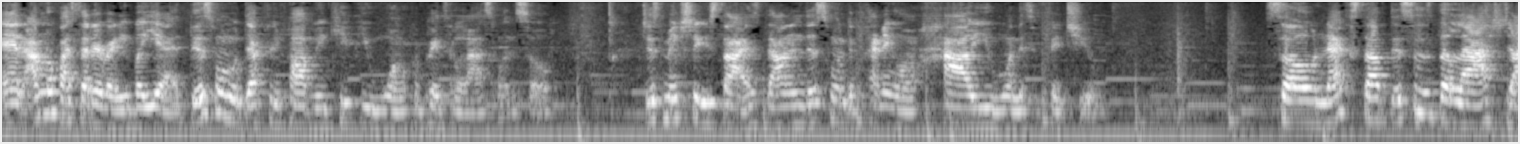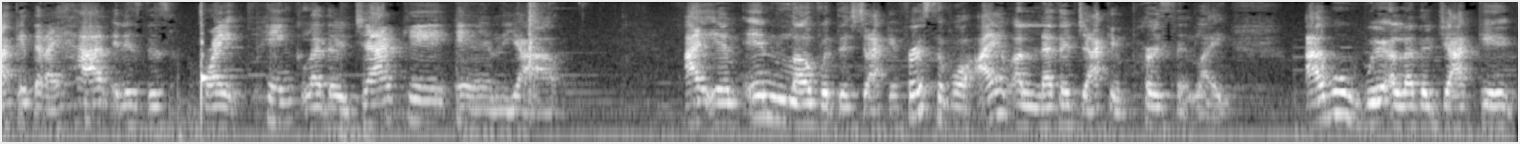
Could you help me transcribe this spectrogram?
And I don't know if I said it already, but yeah, this one will definitely probably keep you warm compared to the last one. So just make sure you size down in this one depending on how you want it to fit you. So next up, this is the last jacket that I have. It is this bright pink leather jacket and y'all, I am in love with this jacket. First of all, I am a leather jacket person. Like I will wear a leather jacket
